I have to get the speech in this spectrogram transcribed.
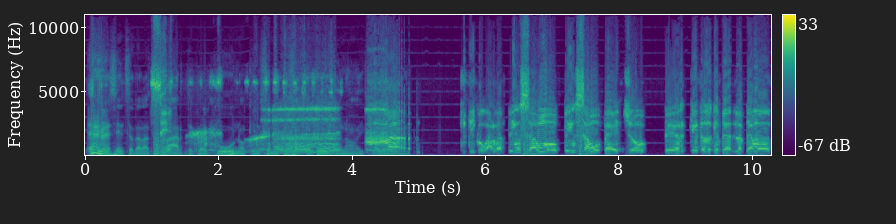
senza dall'altra sì. parte qualcuno che insomma ti faccia capire, no? Ma, ti dico, guarda, pensavo, pensavo peggio, perché dato che l'abbiamo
